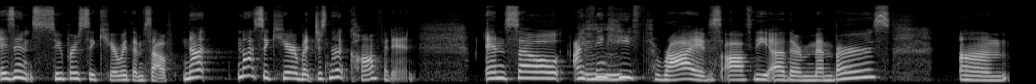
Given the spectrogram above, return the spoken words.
isn't super secure with himself. Not not secure, but just not confident. And so I think he thrives off the other members um,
